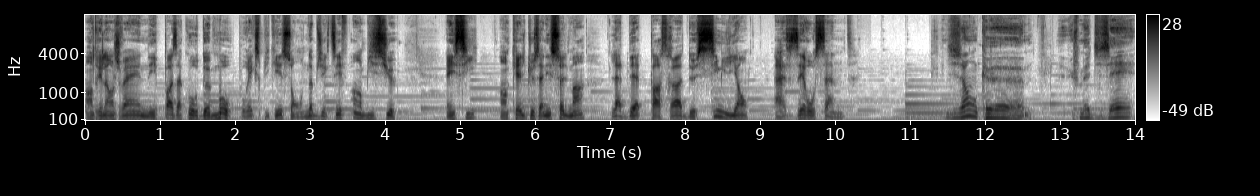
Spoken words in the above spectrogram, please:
André Langevin n'est pas à court de mots pour expliquer son objectif ambitieux. Ainsi, en quelques années seulement, la dette passera de 6 millions à 0 cent. Disons que je me disais,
